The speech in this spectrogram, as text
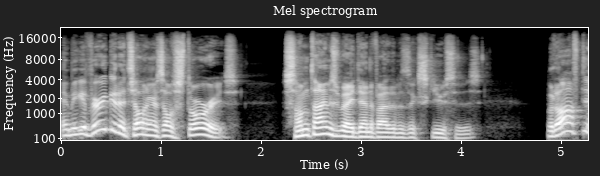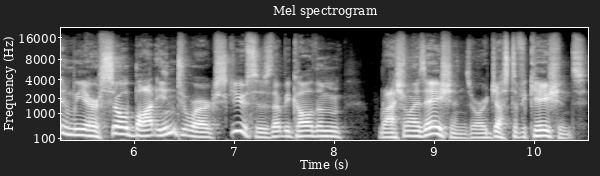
And we get very good at telling ourselves stories. Sometimes we identify them as excuses, but often we are so bought into our excuses that we call them rationalizations or justifications.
